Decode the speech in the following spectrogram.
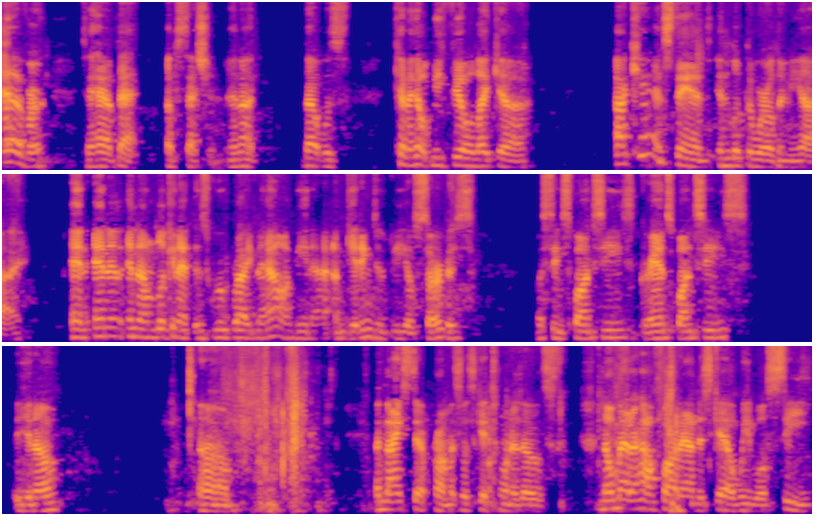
ever to have that obsession, and I that was kind of helped me feel like uh, I can stand and look the world in the eye. And and and I'm looking at this group right now. I mean, I, am getting to be of service. I see sponsees, grand sponsees, you know. Um, a nice step promise. Let's get to one of those. No matter how far down the scale, we will see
